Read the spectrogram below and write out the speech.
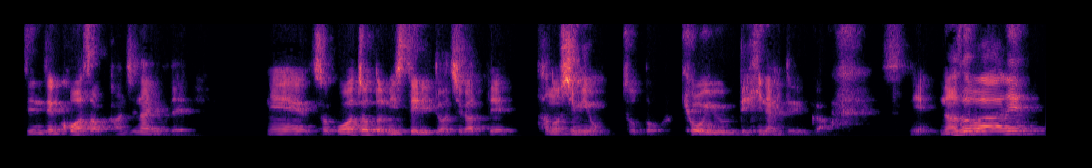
全然怖さを感じないので、ね、そこはちょっとミステリーとは違って楽しみをちょっと共有できないというか、ね、謎はね、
